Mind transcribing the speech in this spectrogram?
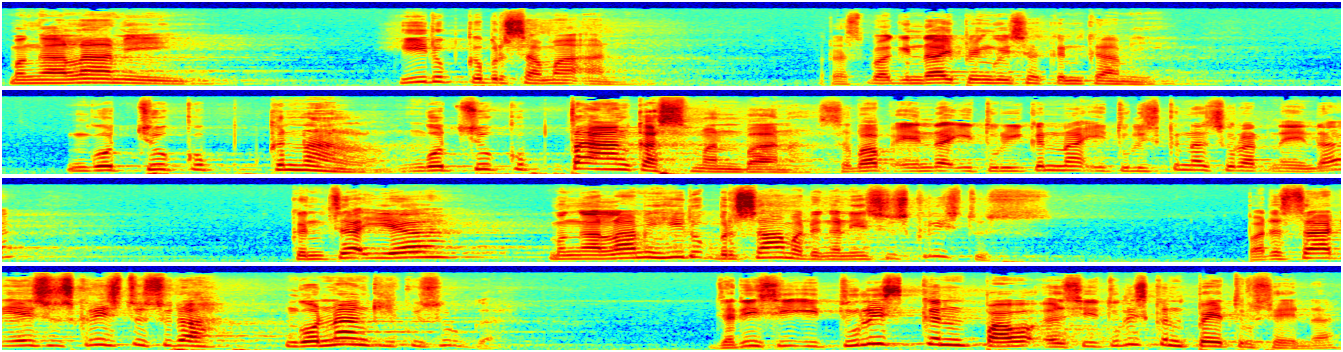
mengalami hidup kebersamaan. Ras bagindai pengguisakan kami Engkau cukup kenal, engkau cukup tangkas manbana. Sebab enda ituri kena, itulis kena surat nenda. Kenca ia mengalami hidup bersama dengan Yesus Kristus. Pada saat Yesus Kristus sudah nangki ke surga. Jadi si ituliskan eh, si tuliskan Petrus enda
